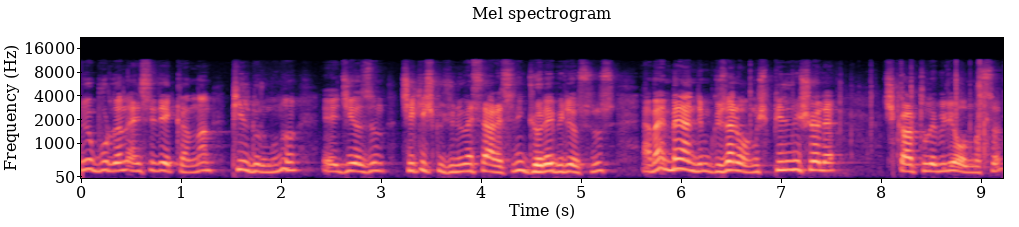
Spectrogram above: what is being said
Buradan LCD ekrandan pil durumunu, e, cihazın çekiş gücünü vesairesini görebiliyorsunuz. Yani ben beğendim, güzel olmuş. Pilini şöyle çıkartılabiliyor olması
